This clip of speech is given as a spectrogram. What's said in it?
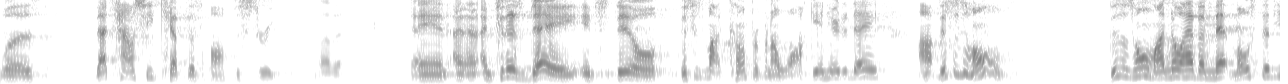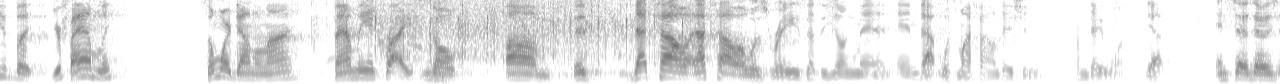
was that's how she kept us off the street. Love it. Yeah. And, and, and to this day, it's still, this is my comfort. When I walk in here today, I, this is home. This is home. I know I haven't met most of you, but your family, somewhere down the line, family in Christ. Mm. So um, it's, that's, how, that's how I was raised as a young man. And that was my foundation from day one. Yep. And so those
